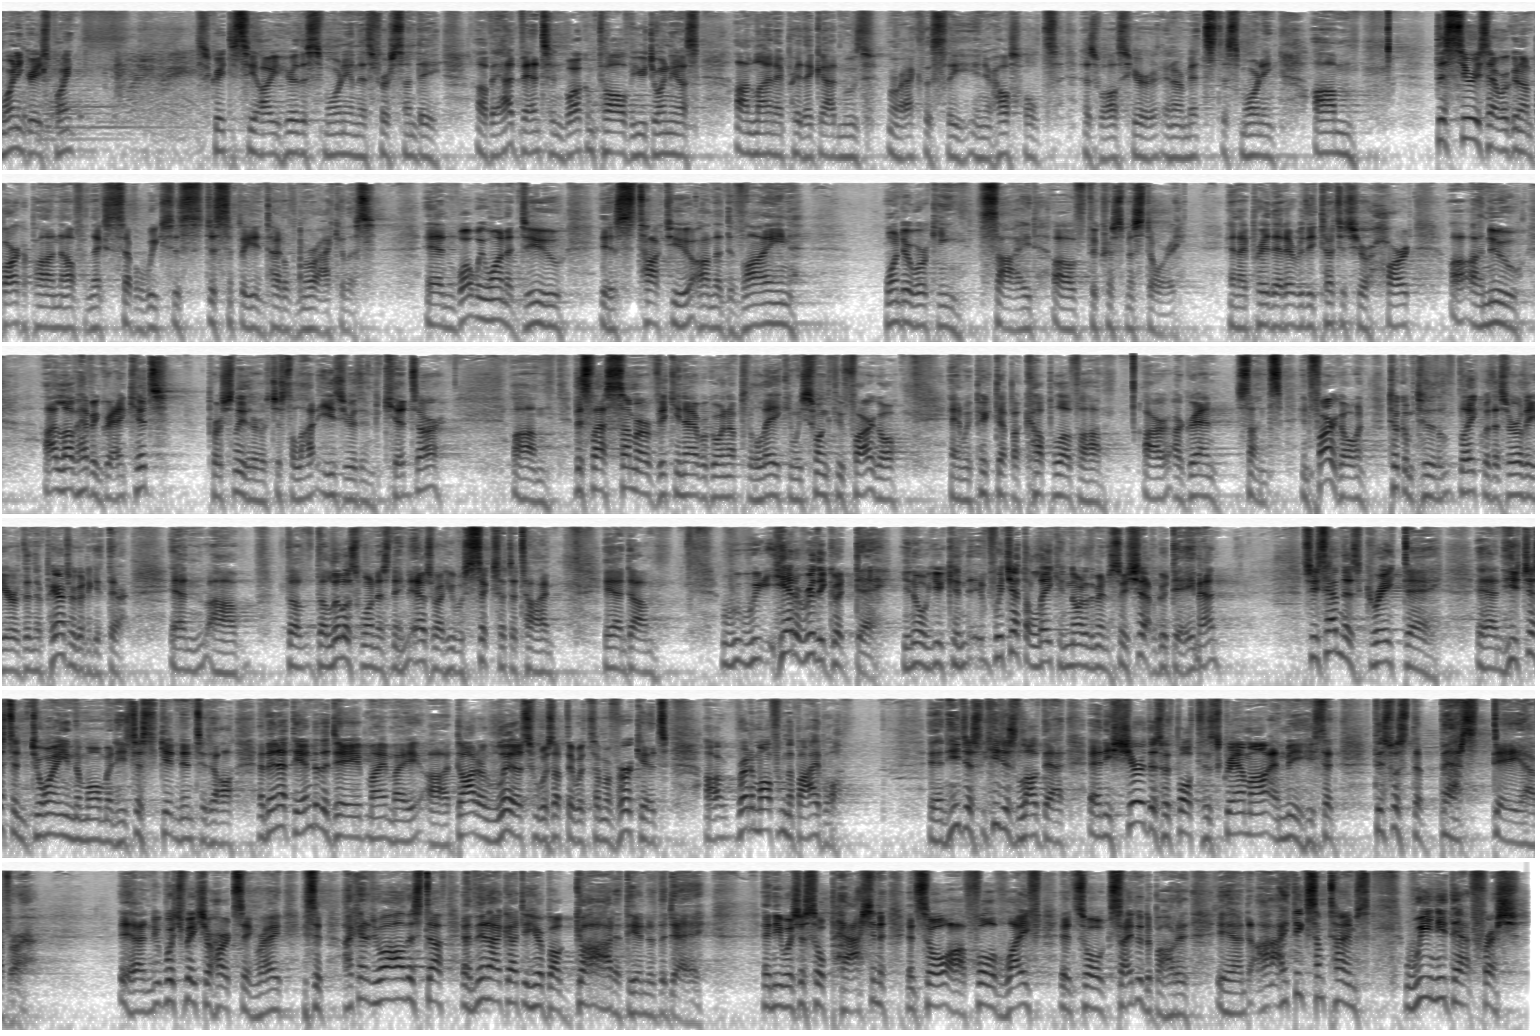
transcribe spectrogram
Morning, Grace Point. It's great to see all you here this morning on this first Sunday of Advent, and welcome to all of you joining us online. I pray that God moves miraculously in your households as well as here in our midst this morning. Um, this series that we're going to embark upon now for the next several weeks is just simply entitled Miraculous. And what we want to do is talk to you on the divine, wonder working side of the Christmas story. And I pray that it really touches your heart uh, anew. I love having grandkids. Personally, they're just a lot easier than kids are. Um, this last summer, Vicki and I were going up to the lake and we swung through Fargo and we picked up a couple of uh, our, our, grandsons in Fargo and took them to the lake with us earlier than their parents were going to get there. And uh, the, the littlest one is named Ezra. He was six at the time. And um, we, he had a really good day. You know, you can, we're at the lake in northern Minnesota, you should have a good day, man. So he's having this great day, and he's just enjoying the moment. He's just getting into it all. And then at the end of the day, my, my uh, daughter Liz, who was up there with some of her kids, uh, read them all from the Bible. And he just, he just loved that. And he shared this with both his grandma and me. He said, This was the best day ever and which makes your heart sing, right? He said, I got to do all this stuff, and then I got to hear about God at the end of the day. And he was just so passionate and so uh, full of life and so excited about it. And I think sometimes we need that fresh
